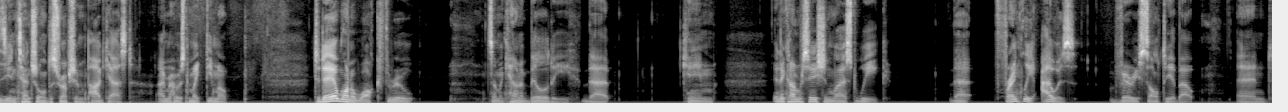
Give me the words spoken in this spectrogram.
is the Intentional Disruption Podcast. I'm your host, Mike Demo. Today, I want to walk through some accountability that came in a conversation last week that, frankly, I was very salty about. And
